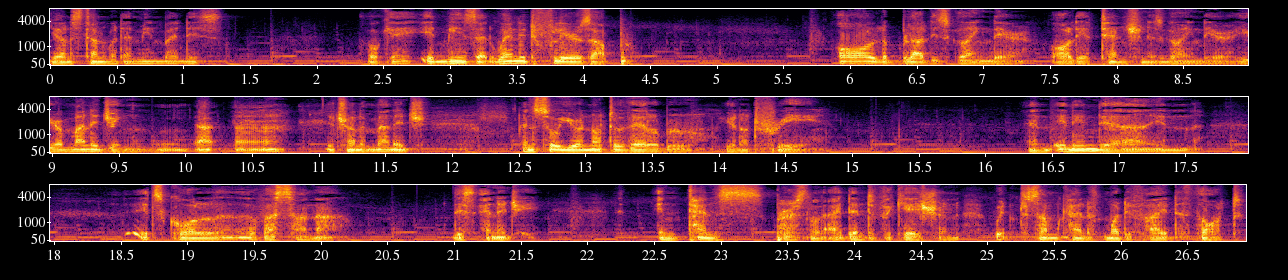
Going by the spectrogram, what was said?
You understand what I mean by this? Okay? It means that when it flares up, all the blood is going there, all the attention is going there. You're managing, uh, uh, you're trying to manage, and so you're not available, you're not free. And in India, in it's called vasana, this energy, intense personal identification with some kind of modified thought.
